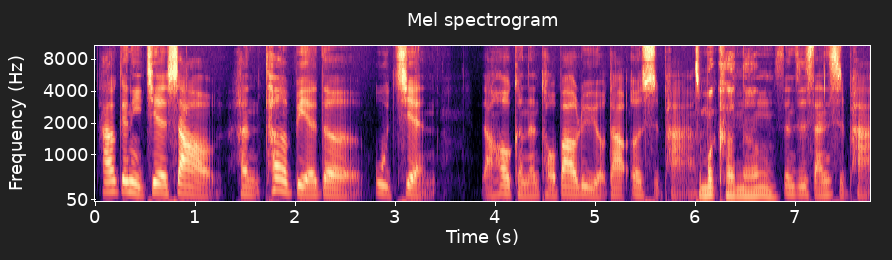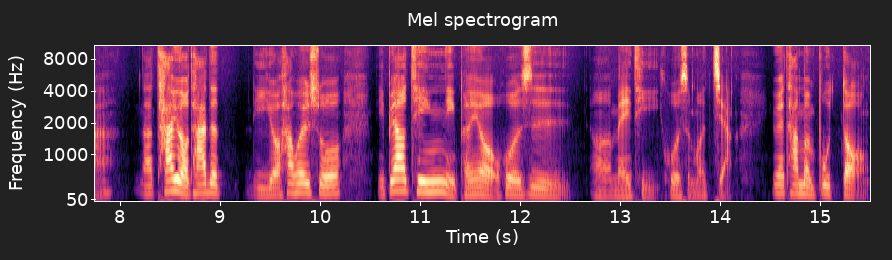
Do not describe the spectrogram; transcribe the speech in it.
他会跟你介绍很特别的物件，然后可能投报率有到二十趴，怎么可能？甚至三十趴？那他有他的。理由他会说：“你不要听你朋友或者是呃媒体或者什么讲，因为他们不懂，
